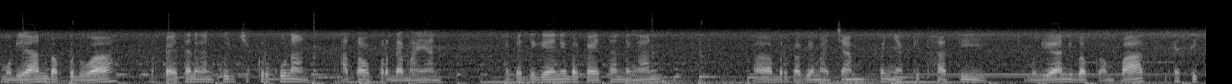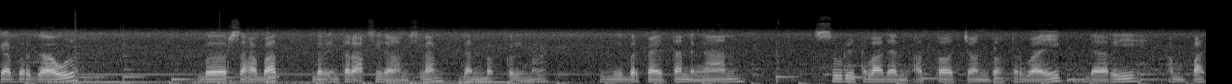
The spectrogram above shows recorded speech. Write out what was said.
Kemudian bab kedua berkaitan dengan kunci kerukunan atau perdamaian. Yang ketiga ini berkaitan dengan berbagai macam penyakit hati. Kemudian di bab keempat, etika bergaul, bersahabat, berinteraksi dalam Islam dan bab kelima ini berkaitan dengan suri teladan atau contoh terbaik dari empat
